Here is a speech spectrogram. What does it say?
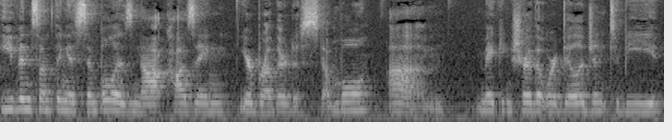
even something as simple as not causing your brother to stumble, um, making sure that we're diligent to be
